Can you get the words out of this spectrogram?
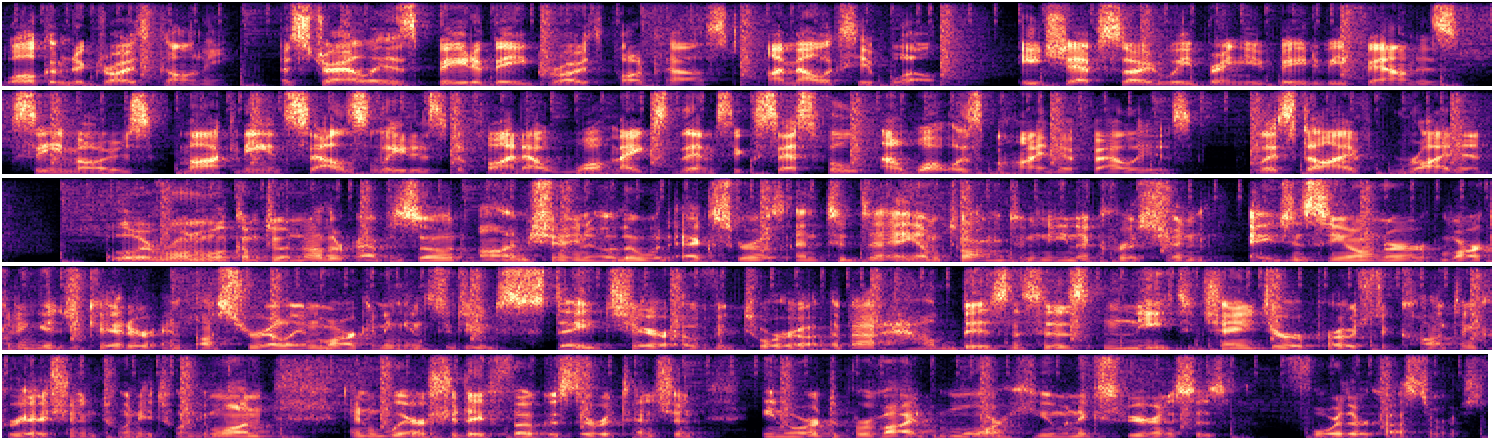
Welcome to Growth Colony, Australia's B2B growth podcast. I'm Alex Hipwell. Each episode, we bring you B2B founders, CMOs, marketing and sales leaders to find out what makes them successful and what was behind their failures. Let's dive right in. Hello, everyone. Welcome to another episode. I'm Shahin Hoda with X Growth, and today I'm talking to Nina Christian, agency owner, marketing educator, and Australian Marketing Institute's state chair of Victoria, about how businesses need to change their approach to content creation in 2021 and where should they focus their attention in order to provide more human experiences for their customers.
